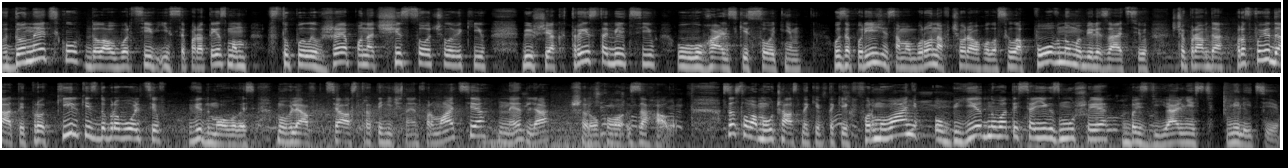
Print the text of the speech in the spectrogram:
В Донецьку до лав борців із сепаратизмом вступили вже понад 600 чоловіків, більш як 300 бійців у Луганській сотні. У Запоріжжі самооборона вчора оголосила повну мобілізацію. Щоправда, розповідати про кількість добровольців відмовились. Мовляв, ця стратегічна інформація не для широкого загалу. За словами учасників таких формувань, об'єднуватися їх змушує бездіяльність міліції.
